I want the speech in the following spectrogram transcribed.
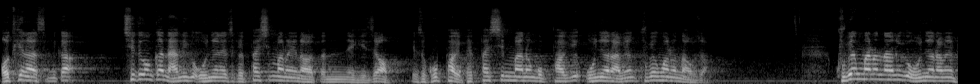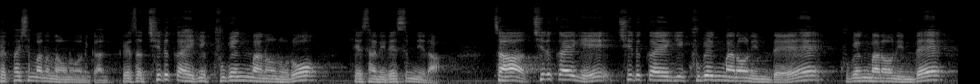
어떻게 나왔습니까? 취득원가 나누기 5년에서 180만 원이 나왔다는 얘기죠. 그래서 곱하기, 180만 원 곱하기 5년 하면 900만 원 나오죠. 900만 원 나누기 5년 하면 180만 원 나오는 거니까. 그래서 취득가액이 900만 원으로 계산이 됐습니다. 자, 취득가액이 취득가액이 900만 원인데 900만 원인데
